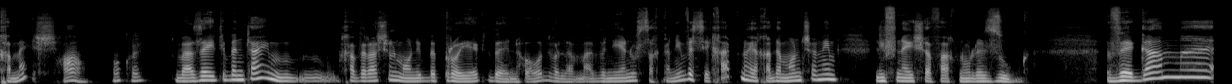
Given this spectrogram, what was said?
חמש. אה, אוקיי. ואז הייתי בינתיים חברה של מוני בפרויקט בעין הוד, ונהיינו שחקנים ושיחקנו יחד המון שנים לפני שהפכנו לזוג. וגם אה,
